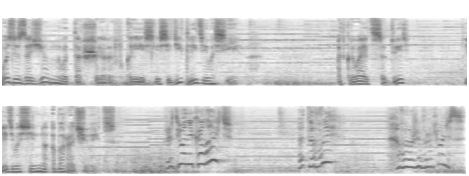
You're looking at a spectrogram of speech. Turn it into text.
Возле зажженного торшера в кресле сидит Лидия Васильевна. Открывается дверь, Лидия Васильевна оборачивается. Родион Николаевич, это вы? Вы уже вернулись?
